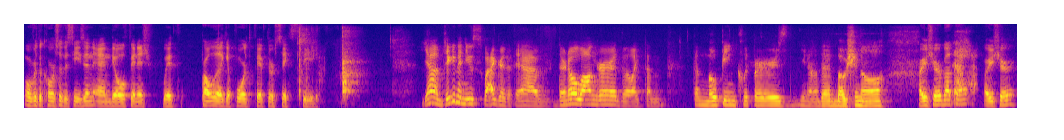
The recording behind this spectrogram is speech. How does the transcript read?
over the course of the season, and they will finish with probably like a fourth, fifth, or sixth seed. Yeah, I'm digging the new swagger that they have. They're no longer the like the the moping Clippers. You know, the emotional. Are you sure about that? Are you sure?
